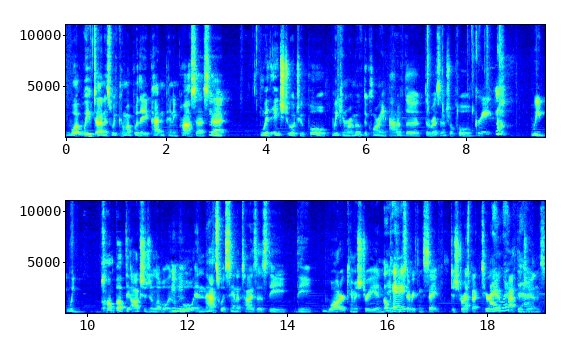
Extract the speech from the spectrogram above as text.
what we've done is we've come up with a patent pending process Mm-hmm. that with H2O2 pool, we can remove the chlorine out of the, the residential pool. Great. We we pump up the oxygen level in the mm-hmm. pool, and that's what sanitizes the the water chemistry and, and keeps everything safe. Destroys I- bacteria, I like that. pathogens.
